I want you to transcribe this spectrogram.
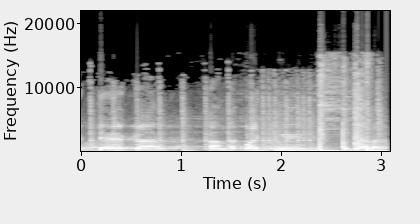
ಬಡ್ಡೇಕ ತಂದ ಕೊಟ್ಟಿ ಗೆಳತಿ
